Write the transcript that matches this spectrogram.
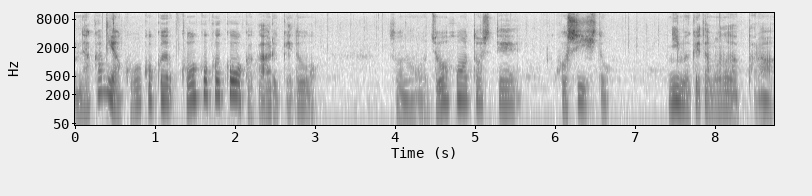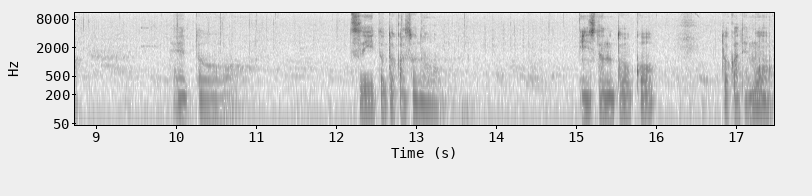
中身は広告広告効果があるけどその情報として欲しい人に向けたものだったらえっ、とツイートとかそのインスタの投稿とかでも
